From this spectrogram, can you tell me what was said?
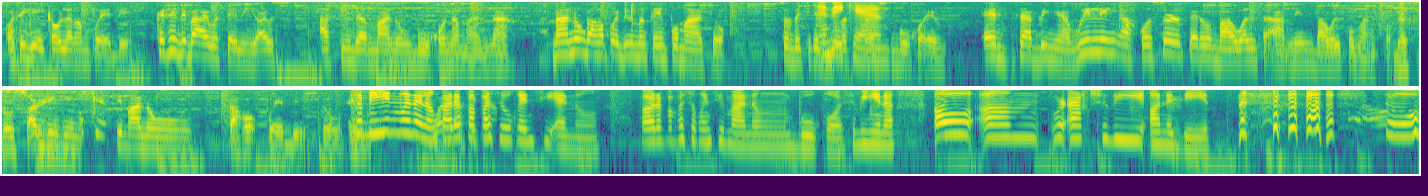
o sige, ikaw lang ang pwede. Kasi di ba I was telling you, I was asking the Manong Buko naman na, Manong, baka pwede naman kayong pumasok so that you can And give us fresh can't. buko every And sabi niya, willing ako, sir, pero bawal sa amin, bawal pumasok. That's so So I'm strange. thinking, bakit si Manong Taho pwede? So, anyway. Sabihin mo na lang Wala para si- papasukin si ano, para papasukin si Manong Buko. Sabihin niya na, oh, um, we're actually on a date. so,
